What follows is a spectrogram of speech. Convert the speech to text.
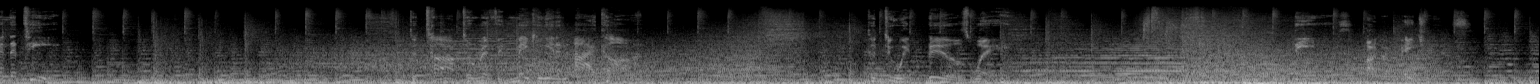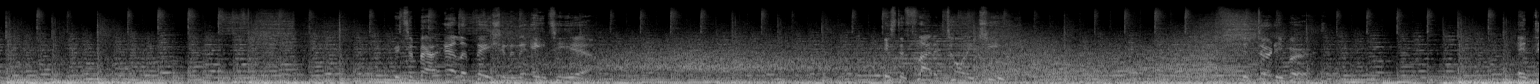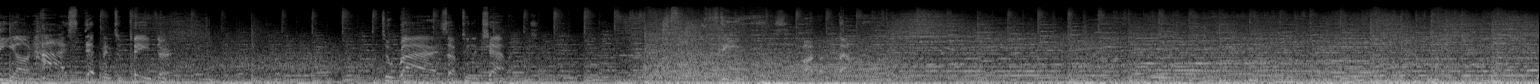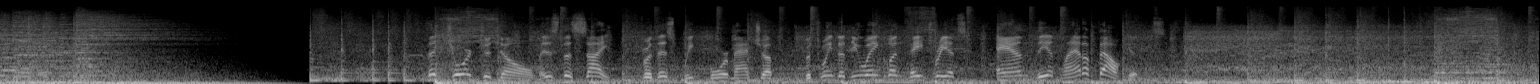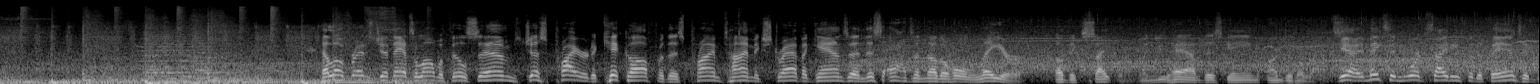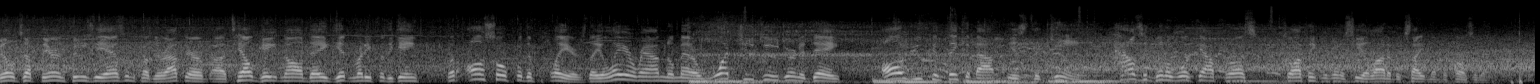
Saving the team. To Tom Terrific making it an icon. To do it Bill's way. These are the Patriots. It's about elevation in the ATL. It's the flight of Tony G. The Dirty Birds. And Deion High stepping to pay dirt. To rise up to the challenge. These are the Falcons. The Georgia Dome is the site for this Week 4 matchup between the New England Patriots and the Atlanta Falcons. Hello, friends. Jim Nantz along with Phil Simms just prior to kickoff for this primetime extravaganza, and this adds another whole layer of excitement when you have this game under the lights. Yeah, it makes it more exciting for the fans. It builds up their enthusiasm because they're out there uh, tailgating all day, getting ready for the game, but also for the players. They lay around no matter what you do during the day. All you can think about is the game. How's it going to work out for us? So I think we're going to see a lot of excitement because of that.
